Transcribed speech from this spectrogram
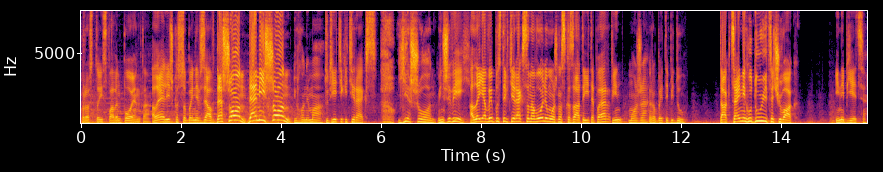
просто із спавенпоінта. Але я ліжко з собою не взяв. Де Шон? Де мій Шон? Його нема. Тут є тільки Тірекс. Є Шон. Він живий. Але я випустив Тірекса на волю, можна сказати, і тепер він може робити біду. Так, цей не годується, чувак. І не б'ється.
